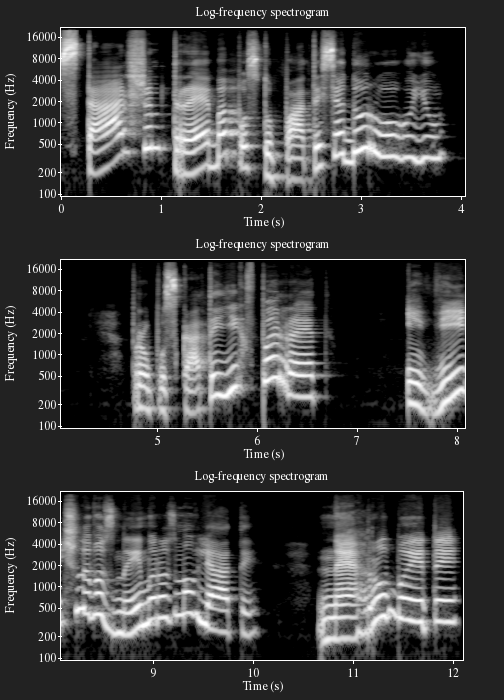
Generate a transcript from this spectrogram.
Старшим треба поступатися дорогою, пропускати їх вперед і вічливо з ними розмовляти, не грубити,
